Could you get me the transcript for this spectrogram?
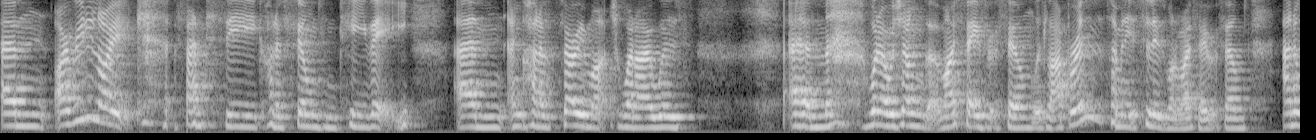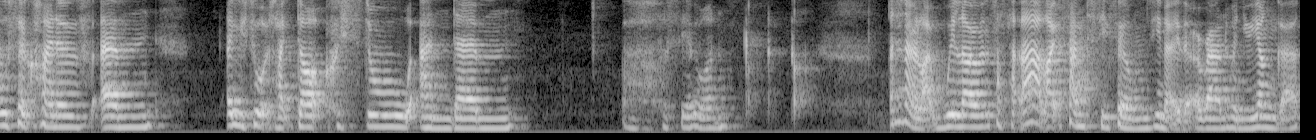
Um, I really like fantasy kind of films and TV um, and kind of very much when I was um, when I was younger, my favourite film was Labyrinth. I mean, it still is one of my favourite films. And also kind of, um, I used to watch like Dark Crystal and, um, oh, what's the other one? I don't know, like Willow and stuff like that, like fantasy films, you know, that are around when you're younger.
